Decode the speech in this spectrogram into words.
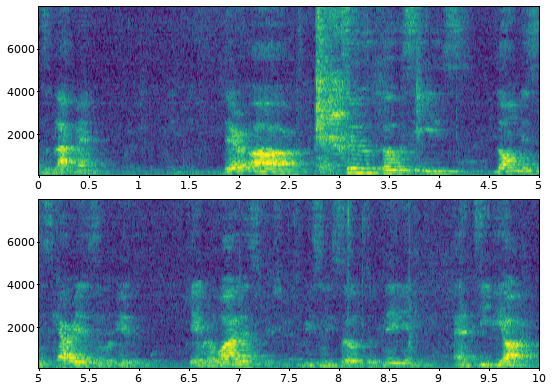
is a black man. There are two overseas long-distance carriers in Bermuda, Cable Wireless, which recently sold to Canadian, and TBI.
